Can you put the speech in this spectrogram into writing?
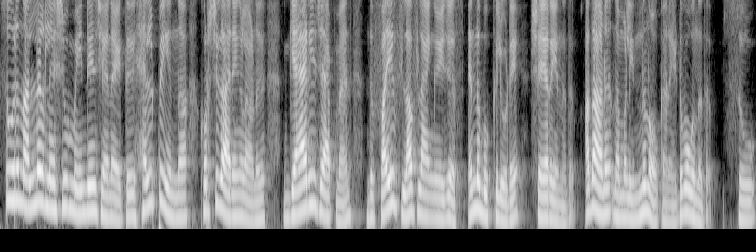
സോ ഒരു നല്ല റിലേഷൻഷിപ്പ് മെയിന്റെയിൻ ചെയ്യാനായിട്ട് ഹെൽപ്പ് ചെയ്യുന്ന കുറച്ച് കാര്യങ്ങളാണ് Gary Chapman the five love languages എന്ന ബുക്കിലൂടെ ഷെയർ ചെയ്യുന്നത്. അതാണ് നമ്മൾ ഇന്ന് നോക്കാനായിട്ട് പോകുന്നത്. So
